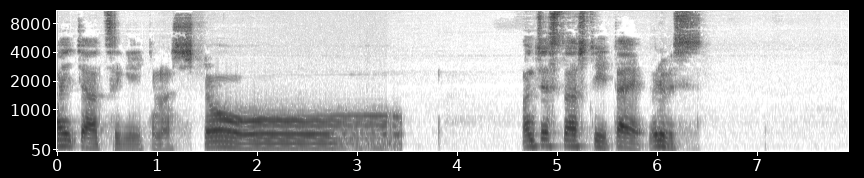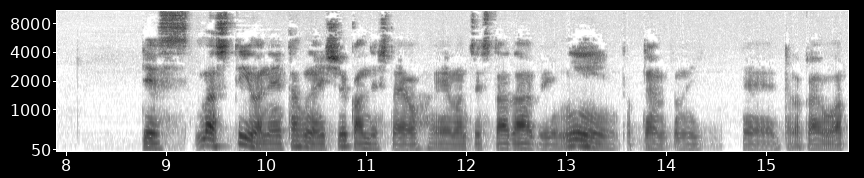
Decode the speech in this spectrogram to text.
はい、じゃあ次行きましょう。マンチェスターシティ対ウルブス。です。まあ、シティはね、タフな一週間でしたよ。えー、マンチェスターダービーに、トッテナムとの、えー、戦い終わっ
